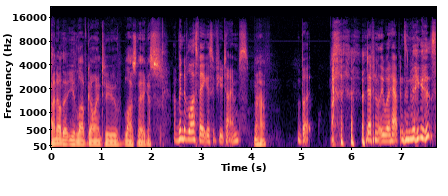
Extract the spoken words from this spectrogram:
I know that you love going to Las Vegas. I've been to Las Vegas a few times, Uh huh. but definitely what happens in Vegas,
